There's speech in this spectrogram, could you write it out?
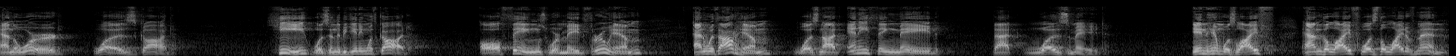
and the Word was God. He was in the beginning with God. All things were made through him, and without him was not anything made that was made. In him was life, and the life was the light of men.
